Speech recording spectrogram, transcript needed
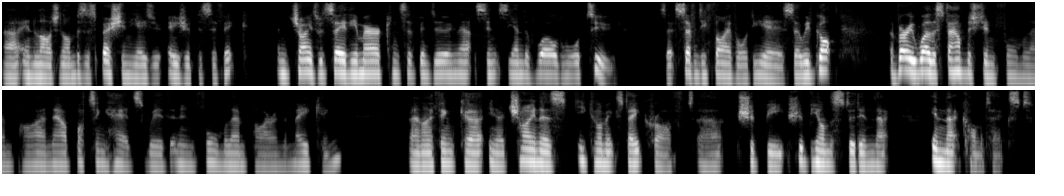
uh, in large numbers, especially in the Asia, Asia Pacific. And the Chinese would say the Americans have been doing that since the end of World War II. So it's 75 odd years. So we've got a very well established informal empire now butting heads with an informal empire in the making. And I think uh, you know China's economic statecraft uh, should be should be understood in that in that context.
